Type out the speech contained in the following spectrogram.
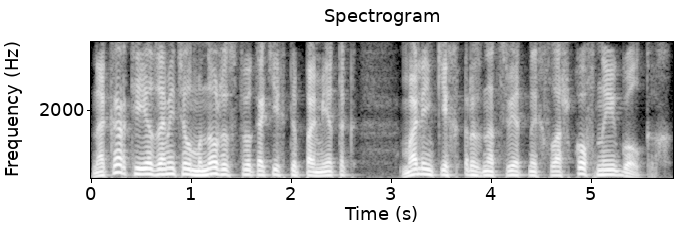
На карте я заметил множество каких-то пометок, маленьких разноцветных флажков на иголках.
